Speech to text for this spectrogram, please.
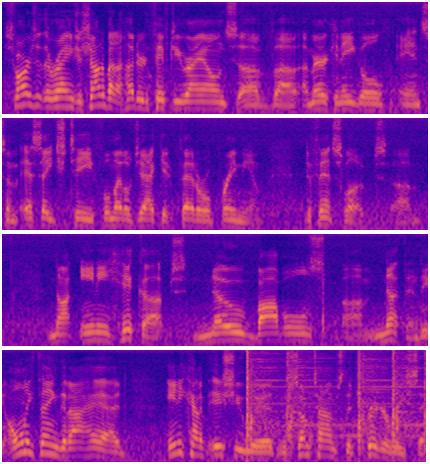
As far as at the range, I shot about 150 rounds of uh, American Eagle and some SHT Full Metal Jacket Federal Premium defense loads. Um, not any hiccups, no bobbles, um, nothing. The only thing that I had any kind of issue with was sometimes the trigger reset.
